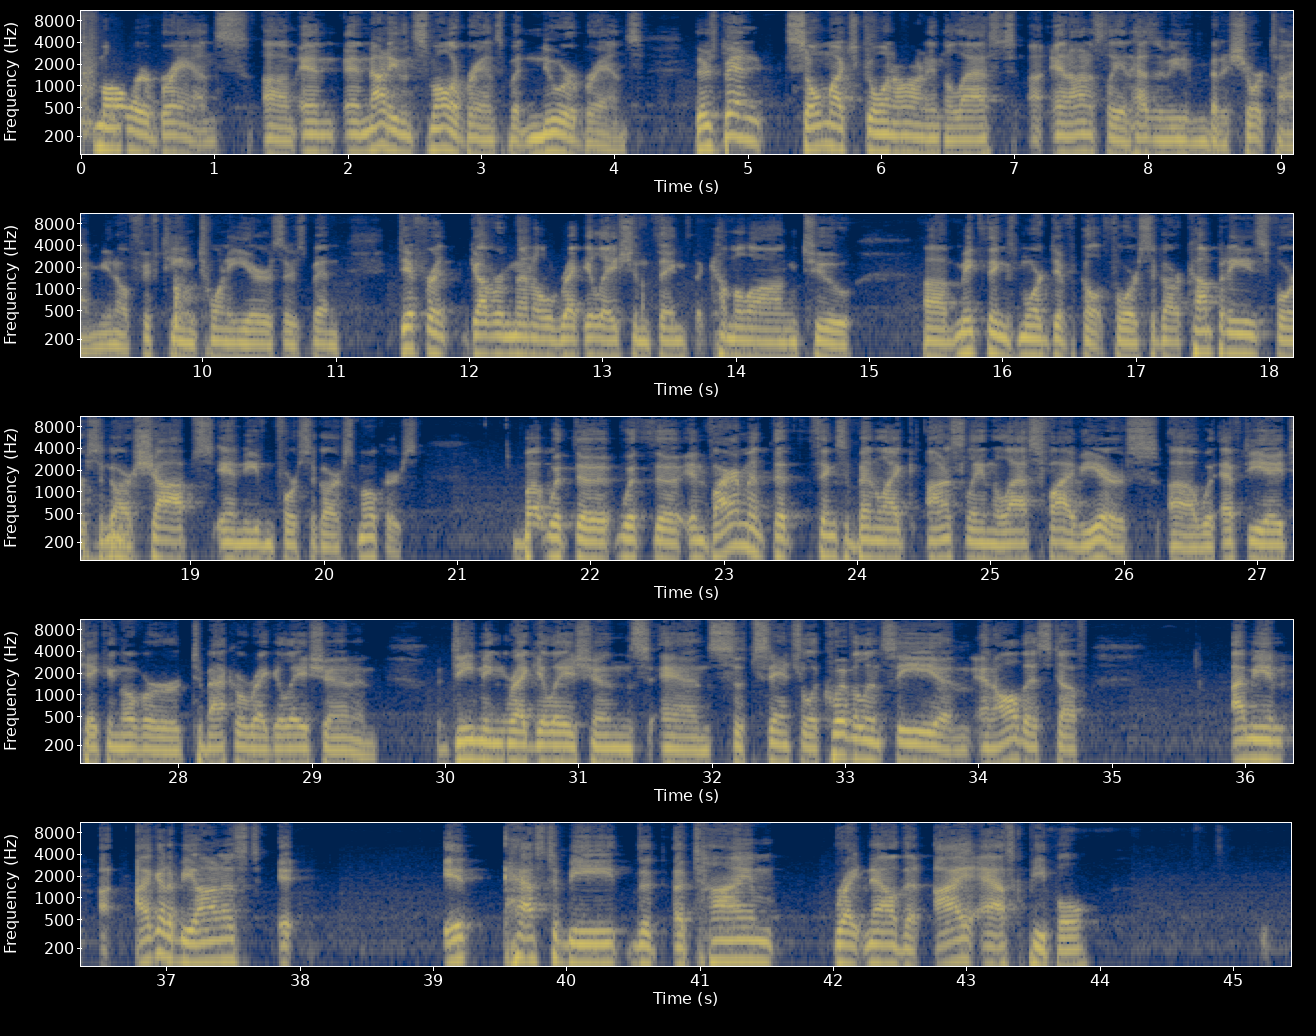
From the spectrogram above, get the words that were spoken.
smaller brands um, and and not even smaller brands but newer brands. There's been so much going on in the last uh, and honestly it hasn't even been a short time you know 15 20 years. There's been different governmental regulation things that come along to uh, make things more difficult for cigar companies for cigar shops and even for cigar smokers. But with the with the environment that things have been like honestly in the last five years uh, with fda taking over tobacco regulation and deeming regulations and substantial equivalency and, and all this stuff. I mean i, I got to be honest it it has to be the a time right now that i ask people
